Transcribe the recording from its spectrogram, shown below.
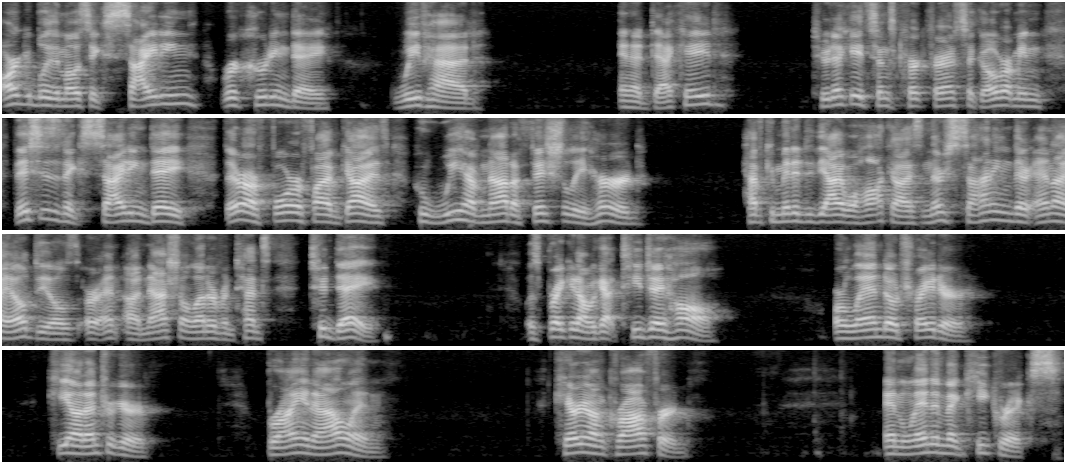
arguably the most exciting recruiting day we've had in a decade two decades since Kirk Ferentz took over. I mean, this is an exciting day. There are four or five guys who we have not officially heard have committed to the Iowa Hawkeyes, and they're signing their NIL deals or uh, a national letter of intent today. Let's break it down. We got TJ Hall, Orlando Trader, Keon Entriger, Brian Allen, Carrion Crawford, and Landon Van Keekrix.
